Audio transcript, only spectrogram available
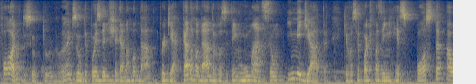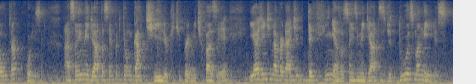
fora do seu turno, antes ou depois dele chegar na rodada, porque a cada rodada você tem uma ação imediata que você pode fazer em resposta a outra coisa. A ação imediata sempre tem um gatilho que te permite fazer, e a gente, na verdade, define as ações imediatas de duas maneiras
